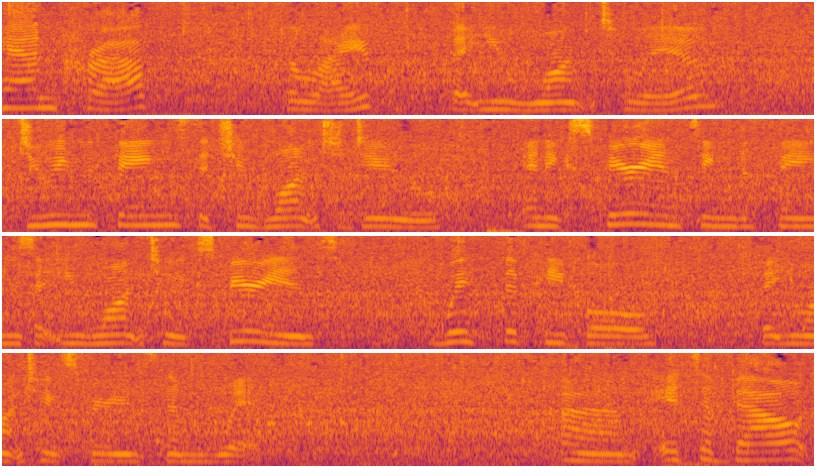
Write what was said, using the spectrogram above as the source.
handcraft the life that you want to live, doing the things that you want to do, and experiencing the things that you want to experience with the people that you want to experience them with. Um, it's about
